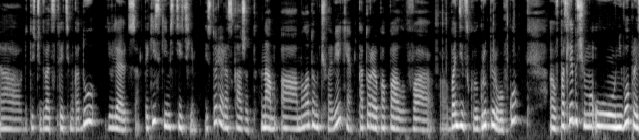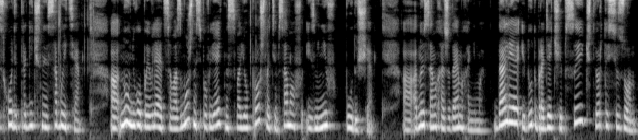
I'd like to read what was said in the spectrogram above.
в 2023 году являются «Токийские мстители». История расскажет нам о молодом человеке, который попал в бандитскую группировку. В последующем у него происходят трагичные события. Но у него появляется возможность повлиять на свое прошлое, тем самым изменив будущее. Одно из самых ожидаемых аниме. Далее идут «Бродячие псы», четвертый сезон.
